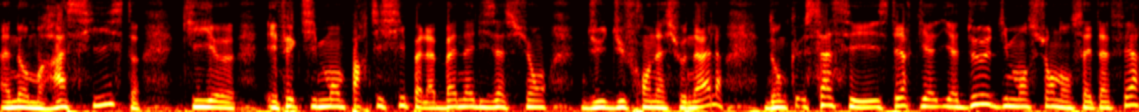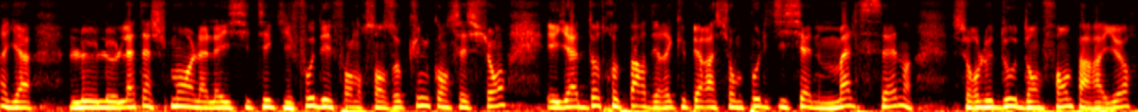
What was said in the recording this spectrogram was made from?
un homme raciste, qui euh, effectivement participe à la banalisation du, du Front National. Donc ça, c'est, c'est-à-dire qu'il y a, deux dimensions dans cette affaire. Il y a l'attachement à la laïcité qu'il faut défendre sans aucune concession, et il y a d'autre part des récupérations politiciennes malsaines sur le dos d'enfants par ailleurs.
